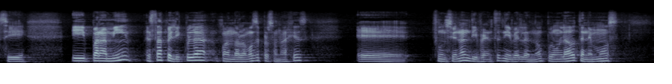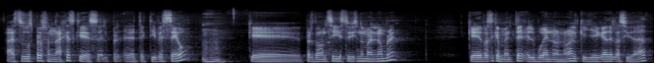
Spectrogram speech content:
Sí. Y para mí, esta película, cuando hablamos de personajes, eh, funciona en diferentes niveles, ¿no? Por un lado tenemos a estos dos personajes, que es el, detective Seo, que, perdón si estoy diciendo mal el nombre, que es básicamente el bueno, ¿no? El que llega de la ciudad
